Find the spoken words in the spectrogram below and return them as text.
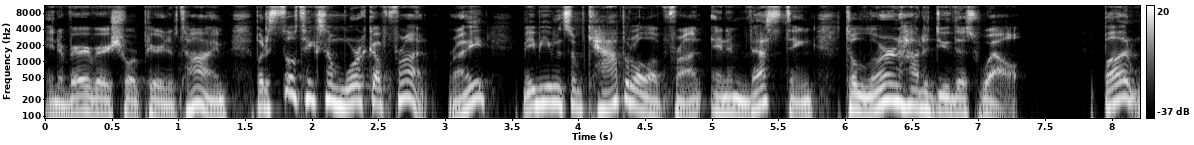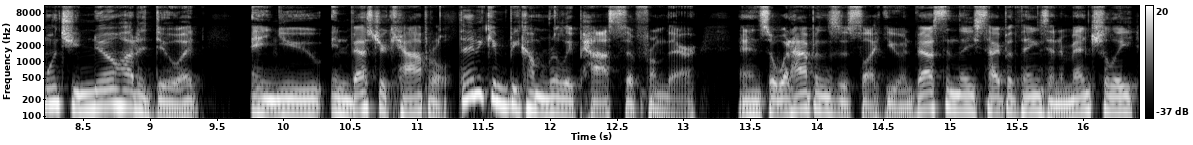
in a very, very short period of time, but it still takes some work up front, right? Maybe even some capital up front and investing to learn how to do this well. But once you know how to do it and you invest your capital, then it can become really passive from there. And so what happens is like you invest in these type of things and eventually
